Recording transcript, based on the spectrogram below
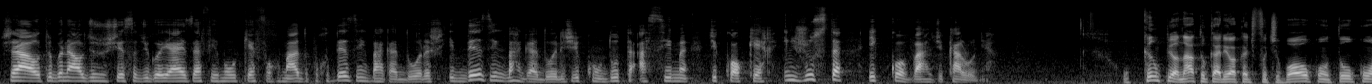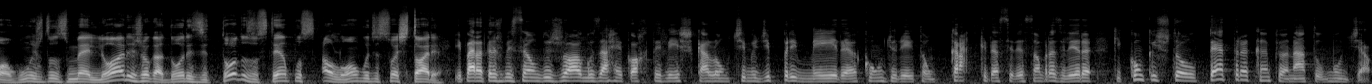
Já o Tribunal de Justiça de Goiás afirmou que é formado por desembargadoras e desembargadores de conduta acima de qualquer injusta e covarde calúnia. O Campeonato Carioca de Futebol contou com alguns dos melhores jogadores de todos os tempos ao longo de sua história. E para a transmissão dos jogos, a Record TV escalou um time de primeira com direito a um craque da seleção brasileira que conquistou o tetracampeonato mundial.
